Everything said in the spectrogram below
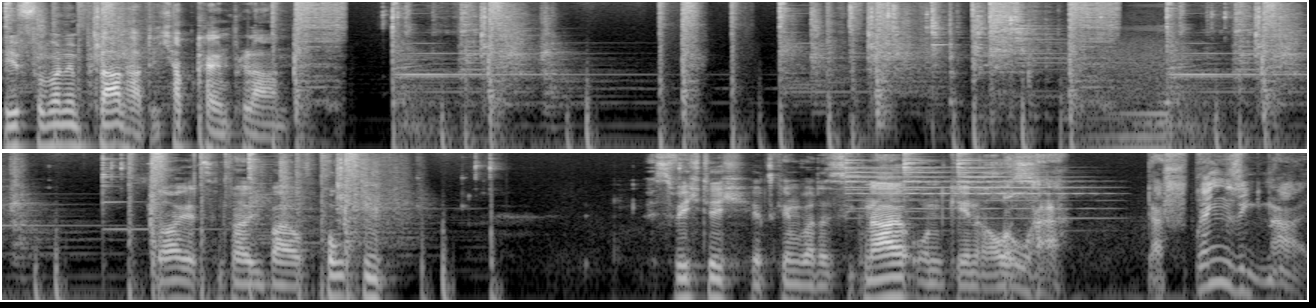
Hilft, wenn man einen Plan hat. Ich habe keinen Plan. Jetzt sind wir überall auf Punkten. Ist wichtig. Jetzt geben wir das Signal und gehen raus. Oha, das Sprengsignal.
